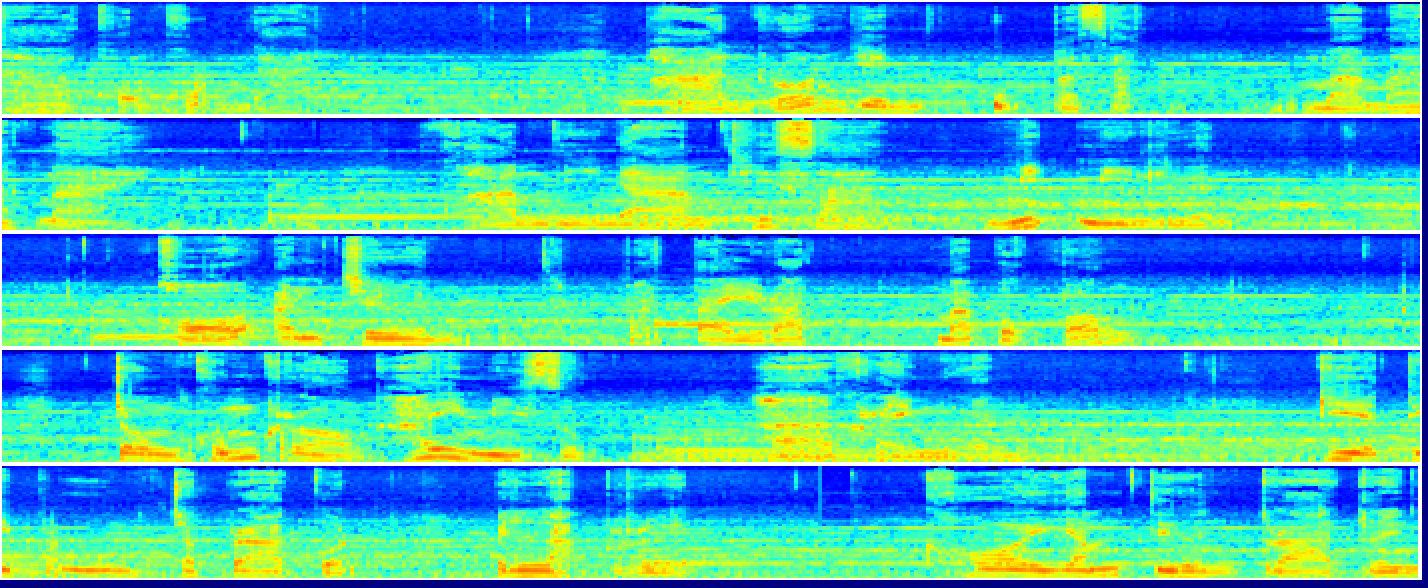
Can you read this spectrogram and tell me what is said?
ค่าของคุณได้ ผ่านร้อนเย็นอุปสรรคมามากมาย ความดีงามที่สร้างมิมีเลือน ขออัญเชิญ พระไตรรัตน์มาปกป้อง จงคุ้มครองให้มีสุข หาใครเหมือน เกียรติภูมิจะปรากฏเป็นหลักเรือน คอยย้ำเตือนตราตรึง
